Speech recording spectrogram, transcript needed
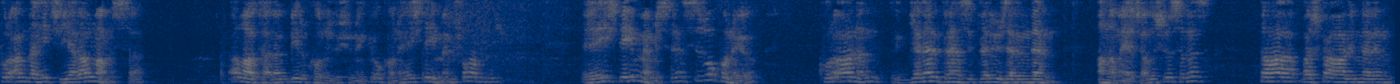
Kur'an'da hiç yer almamışsa Allahu Teala bir konu düşünün ki o konuya hiç değinmemiş olabilir. E, hiç değinmemişse siz o konuyu Kur'an'ın genel prensipleri üzerinden anlamaya çalışırsınız. Daha başka alimlerin,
